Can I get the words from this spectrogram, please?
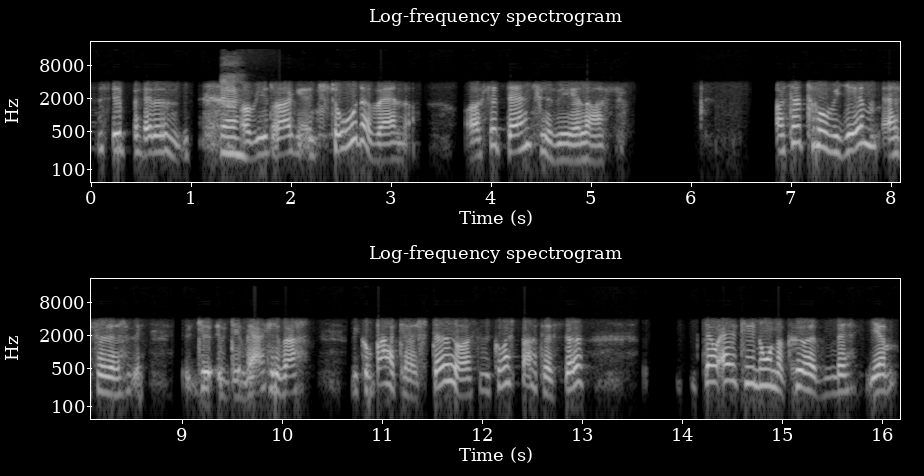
til ballen, ja. og vi drak en sodavand, og så dansede vi ellers. Og så tog vi hjem, altså, det, det mærkelige var, vi kunne bare tage afsted også, vi kunne også bare tage afsted, der var altid nogen, der kørte med hjem.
